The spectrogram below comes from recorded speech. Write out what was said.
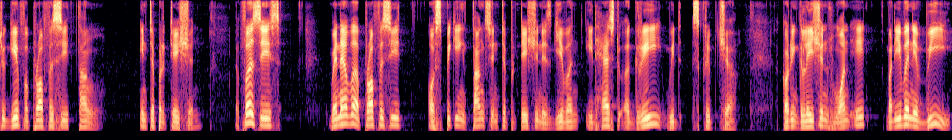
to give a prophecy tongue interpretation. The first is whenever a prophecy or speaking tongues interpretation is given, it has to agree with scripture. According to Galatians 1 8, but even if we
